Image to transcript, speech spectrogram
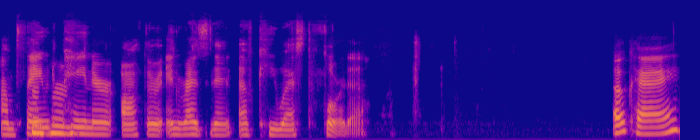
um, famed mm-hmm. painter, author, and resident of Key West, Florida. Okay,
